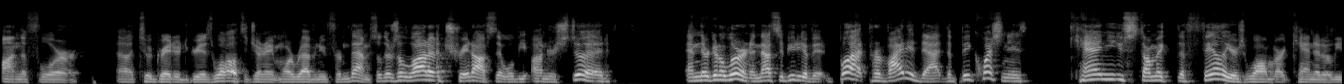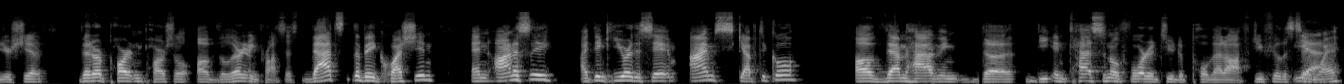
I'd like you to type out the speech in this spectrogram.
on the floor uh, to a greater degree as well to generate more revenue from them. So there's a lot of trade offs that will be understood and they're going to learn. And that's the beauty of it. But provided that, the big question is can you stomach the failures, Walmart Canada leadership, that are part and parcel of the learning process? That's the big question. And honestly, I think you are the same. I'm skeptical of them having the the intestinal fortitude to pull that off. Do you feel the same yeah. way?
